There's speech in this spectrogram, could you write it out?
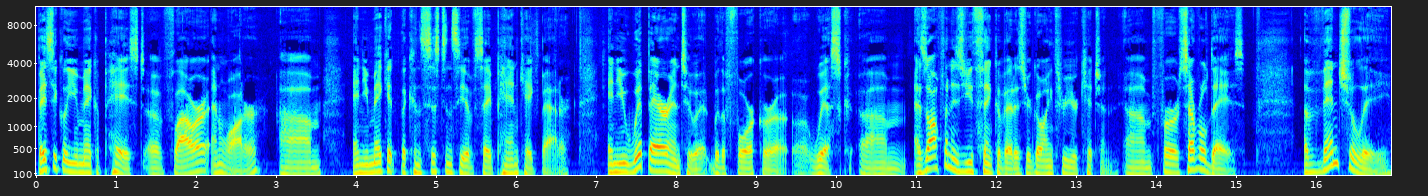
basically, you make a paste of flour and water, um, and you make it the consistency of, say, pancake batter and you whip air into it with a fork or a, a whisk um, as often as you think of it as you're going through your kitchen um, for several days. Eventually,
